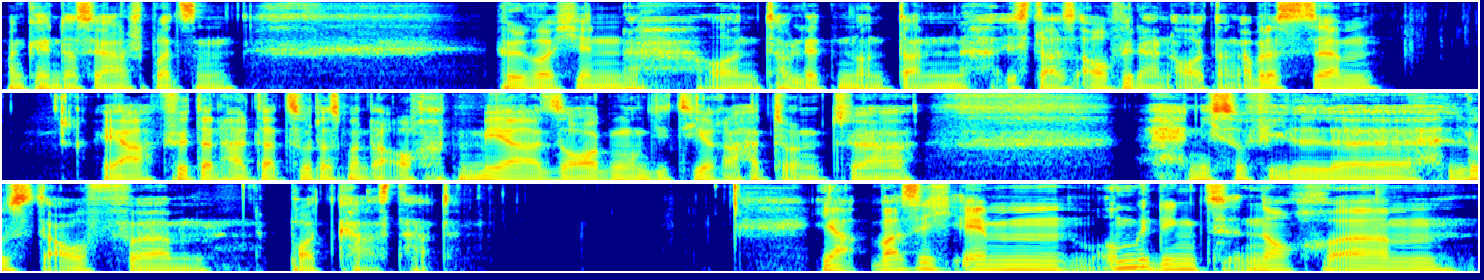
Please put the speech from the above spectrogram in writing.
man kennt das ja, Spritzen, Pülverchen und Tabletten und dann ist das auch wieder in Ordnung. Aber das, ähm, ja, führt dann halt dazu, dass man da auch mehr Sorgen um die Tiere hat und äh, nicht so viel äh, Lust auf ähm, Podcast hat. Ja, was ich ähm, unbedingt noch ähm,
